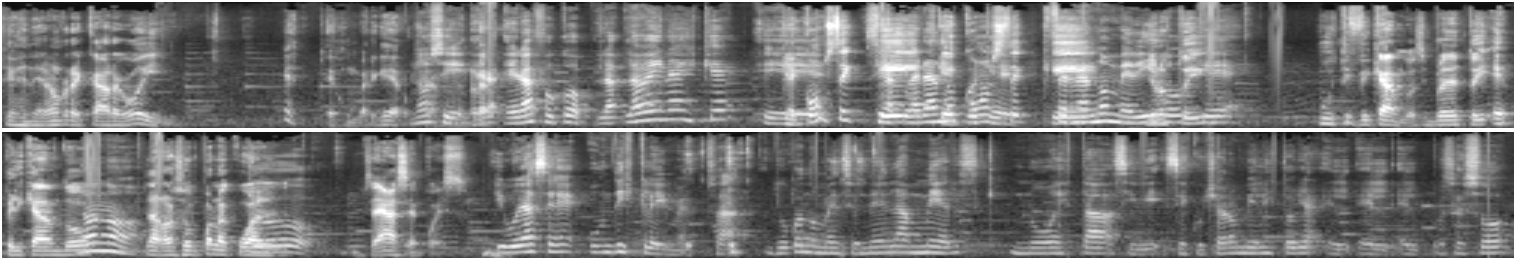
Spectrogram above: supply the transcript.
te genera un recargo y es, es un verguero. No, o sea, sí, era, era Focop. La, la vaina es que. eh, Que conste sí, que- aclarando que conste que Fernando me yo dijo no estoy que. justificando, simplemente estoy explicando No, no. la razón por la cual Yo- se hace, pues. Y voy a hacer un disclaimer. O sea, yo cuando mencioné la MERS, no está. Si, escucharon bien la historia, el, el- el proceso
